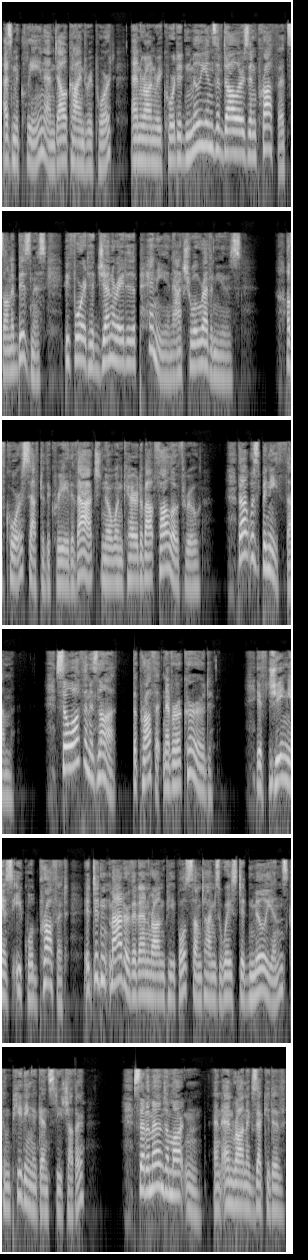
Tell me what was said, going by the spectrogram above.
As McLean and Elkind report, Enron recorded millions of dollars in profits on a business before it had generated a penny in actual revenues. Of course, after the creative act, no one cared about follow-through. That was beneath them. So often as not, the profit never occurred. If genius equaled profit, it didn't matter that Enron people sometimes wasted millions competing against each other. Said Amanda Martin, an Enron executive,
